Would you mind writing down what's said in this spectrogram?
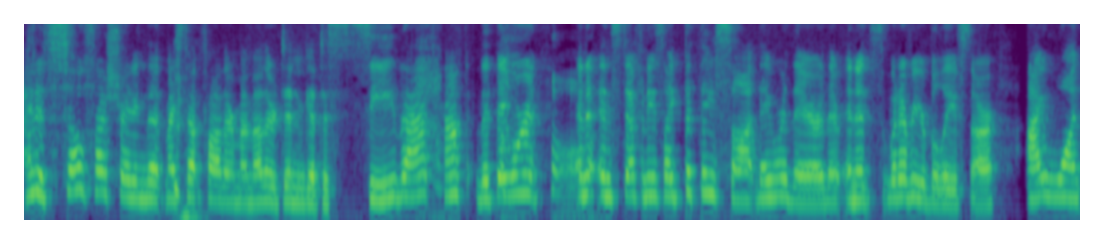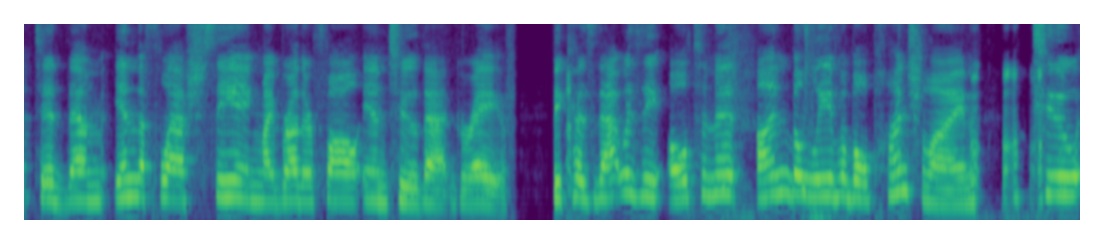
And it's so frustrating that my stepfather and my mother didn't get to see that happen, that they weren't. And, and Stephanie's like, but they saw it, they were there. They're, and it's whatever your beliefs are. I wanted them in the flesh seeing my brother fall into that grave because that was the ultimate unbelievable punchline to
